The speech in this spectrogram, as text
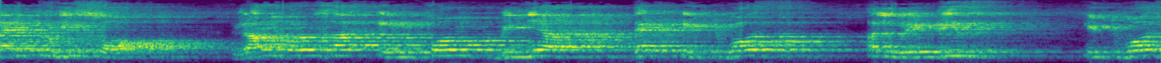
went to his shop, Ram Bharosa informed Binya that it was a lady's, it was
